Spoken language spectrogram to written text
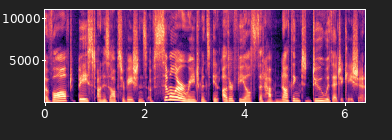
evolved based on his observations of similar arrangements in other fields that have nothing to do with education.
